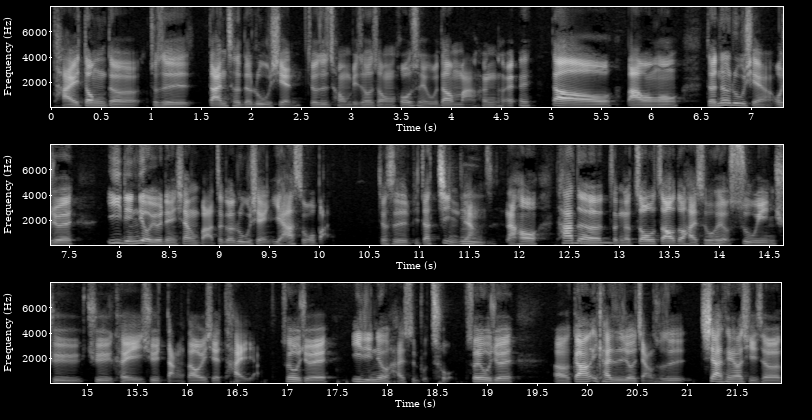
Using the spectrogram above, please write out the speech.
台东的，就是单车的路线，就是从比如说从活水湖到马亨诶到八翁翁的那个路线啊，我觉得一零六有点像把这个路线压缩版，就是比较近这样子。然后它的整个周遭都还是会有树荫去去可以去挡到一些太阳，所以我觉得一零六还是不错。所以我觉得呃，刚刚一开始就讲说是夏天要骑车。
